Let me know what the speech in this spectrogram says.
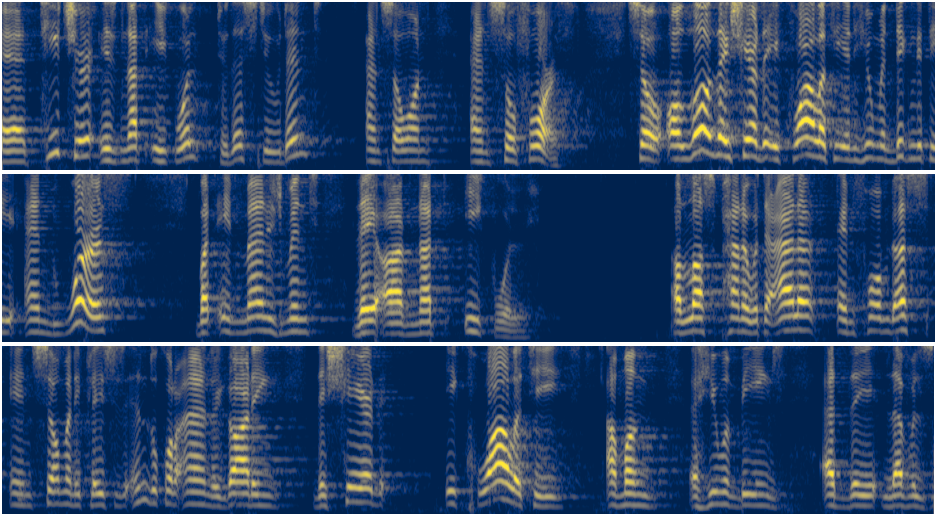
a teacher is not equal to the student, and so on and so forth. So, although they share the equality in human dignity and worth, but in management they are not equal. Allah subhanahu wa ta'ala informed us in so many places in the Quran regarding the shared equality among uh, human beings at the levels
